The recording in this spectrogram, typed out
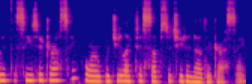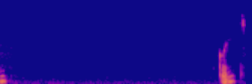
With the Caesar dressing, or would you like to substitute another dressing? Great.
